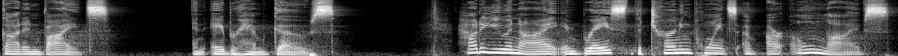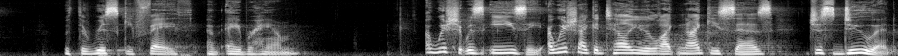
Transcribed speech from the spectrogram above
God invites, and Abraham goes. How do you and I embrace the turning points of our own lives with the risky faith of Abraham? I wish it was easy. I wish I could tell you, like Nike says, just do it.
